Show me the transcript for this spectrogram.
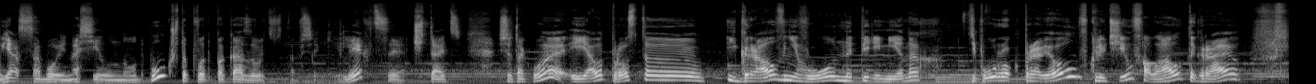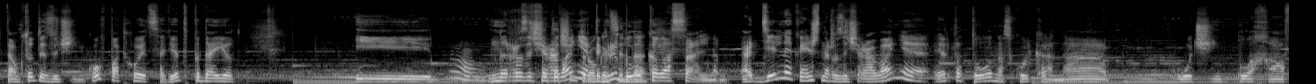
я с собой носил ноутбук, чтобы вот показывать там всякие лекции, читать все такое, и я вот просто играл в него на переменах. Типа урок провел, включил Fallout, играю. Там кто-то из учеников подходит, совет подает. И на разочарование Это от игры было колоссальным. Отдельное, конечно, разочарование это то, насколько она очень плоха в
